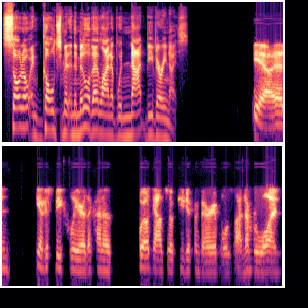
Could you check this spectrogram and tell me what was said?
Soto, and Goldschmidt in the middle of that lineup would not be very nice. Yeah, and you know, just to be clear, that kind of boiled down to a few different variables. Uh, number one,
